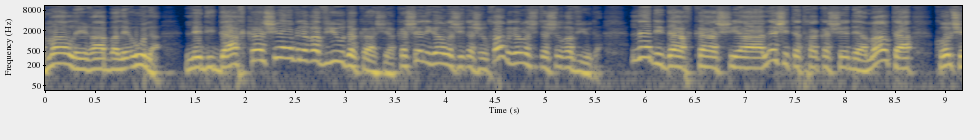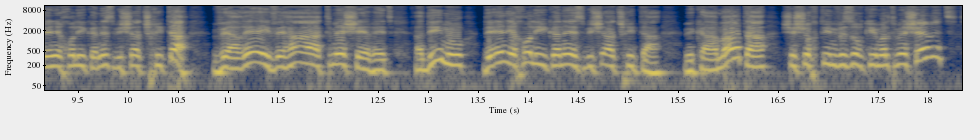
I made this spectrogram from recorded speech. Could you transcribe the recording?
אמר לי רבא לאולה, לדידך קשיא ולרב יהודה קשיא. קשה לי גם לשיטה שלך וגם לשיטה של רב יהודה. לדידך קשיא, לשיטתך קשה דאמרת, כל שאין יכול להיכנס בשעת שחיטה. והרי והטמא שרץ, הדין הוא דאין יכול להיכנס בשעת שחיטה, וכאמרת ששוחטים וזורקים על טמא שרץ.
